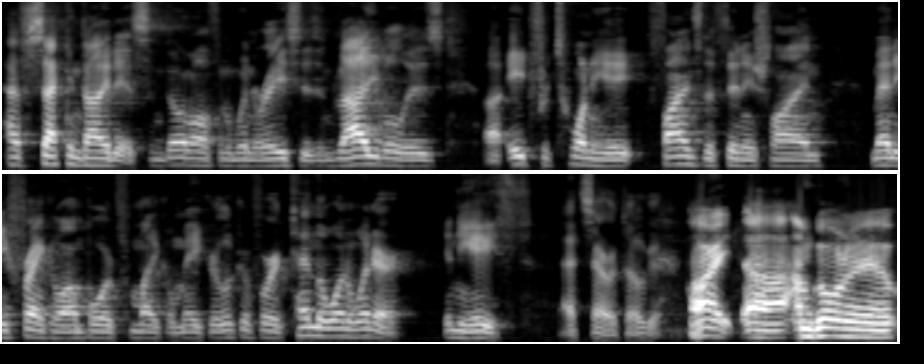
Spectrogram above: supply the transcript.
have seconditis and don't often win races. Invaluable is uh, eight for 28, finds the finish line. Manny Franco on board for Michael Maker, looking for a 10 to 1 winner in the eighth at Saratoga. All right. Uh, I'm going to,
